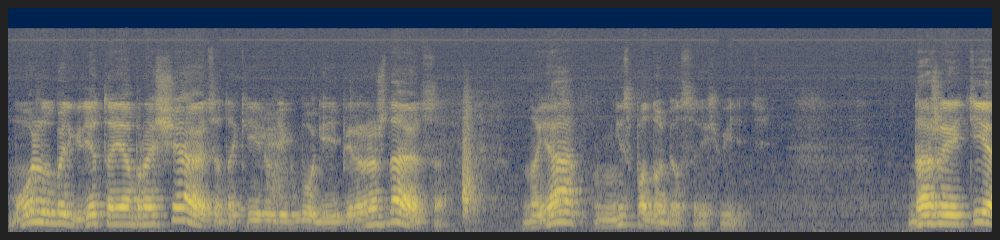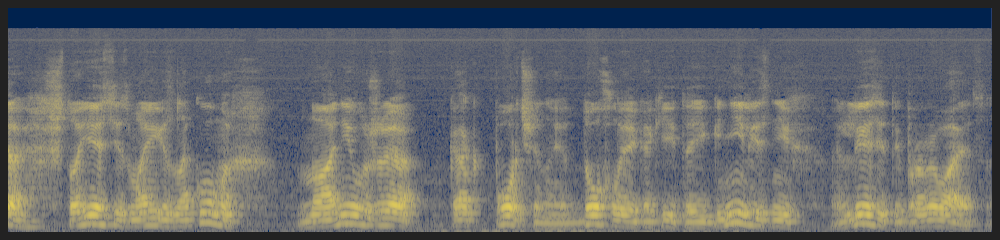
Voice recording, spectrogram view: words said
Может быть, где-то и обращаются такие люди к Боге и перерождаются, но я не сподобился их видеть. Даже и те, что есть из моих знакомых, но они уже как порченые, дохлые какие-то, и гниль из них лезет и прорывается.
